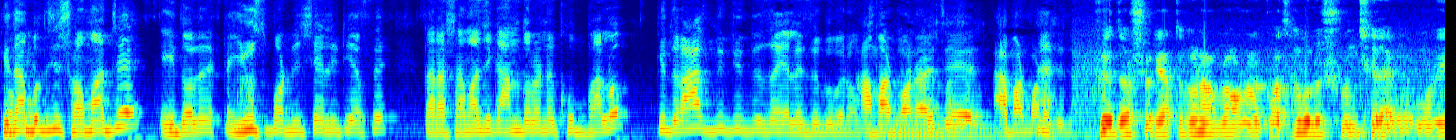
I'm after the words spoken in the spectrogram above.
কিন্তু আমি বলতেছি সমাজে এই দলের একটা হিউজ পটেন্সিয়ালিটি আছে। তারা সামাজিক আন্দোলনে খুব ভালো কিন্তু রাজনীতিতে যায় এলে আমার মনে হয় যে আমার মনে হয় প্রিয় দর্শক এতক্ষণ আমরা ওনার কথাগুলো শুনছিলাম এবং উনি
